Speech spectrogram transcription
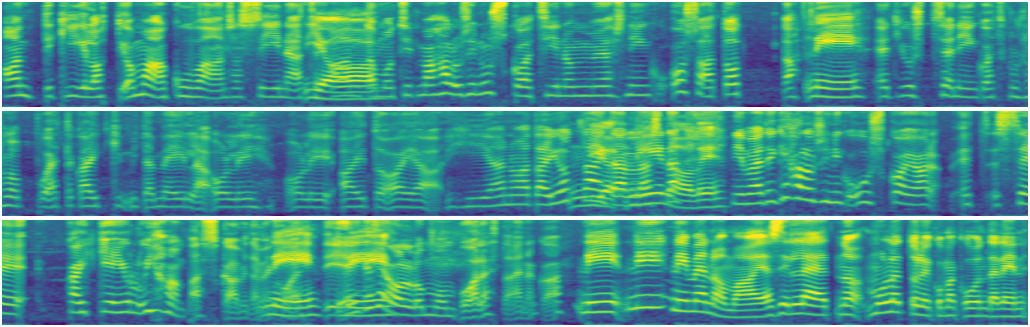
Antti kiilotti omaa kuvaansa siinä, että se Joo. antoi, mutta sitten mä halusin uskoa, että siinä on myös niinku osa totta. Niin. Että just se, niinku, että kun se loppui, että kaikki mitä meillä oli, oli aitoa ja hienoa tai jotain Jo, tällaista. niin oli. Niin mä jotenkin halusin niinku uskoa, että se kaikki ei ollut ihan paskaa, mitä me Niin, koettiin. Eikä niin. se ollut mun puolesta ainakaan. Niin, niin, nimenomaan. Ja silleen, että no, mulle tuli, kun mä kuuntelin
